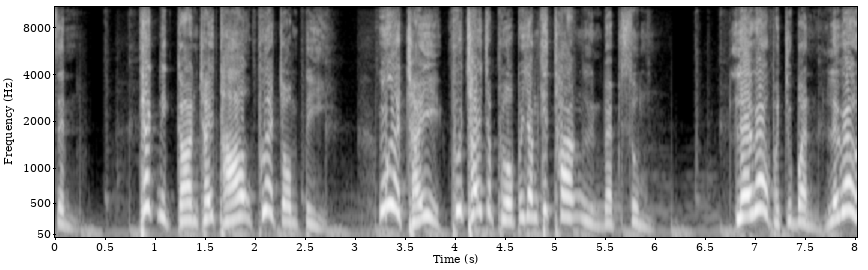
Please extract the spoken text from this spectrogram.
18%เทคนิคการใช้เท้าเพื่อโจมตี เมื่อใช้ผู้ใช้จะโผล่ไปยังทิศทางอื่นแบบสุ่ม เลเวลปัจจุบันเลเวล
